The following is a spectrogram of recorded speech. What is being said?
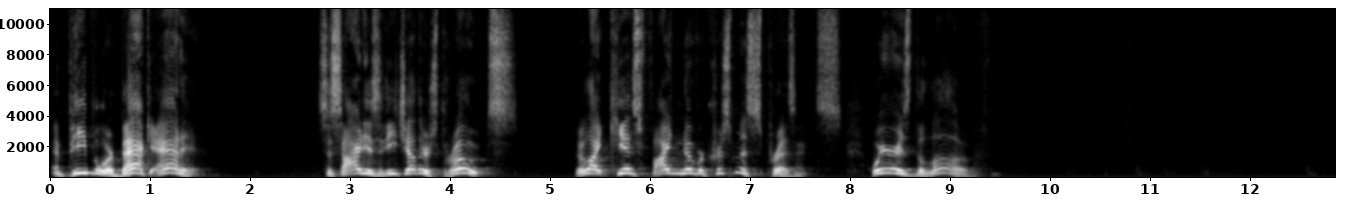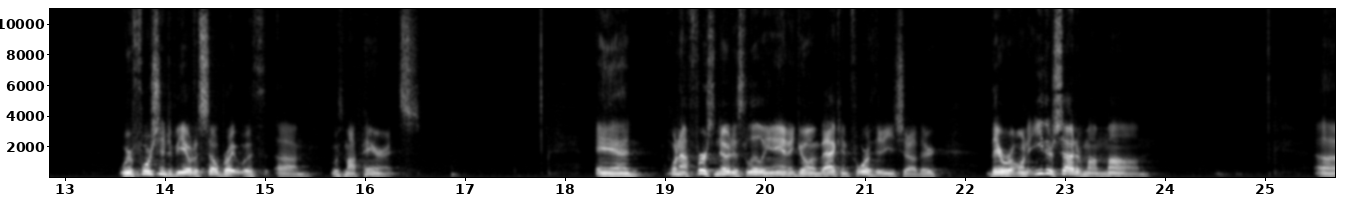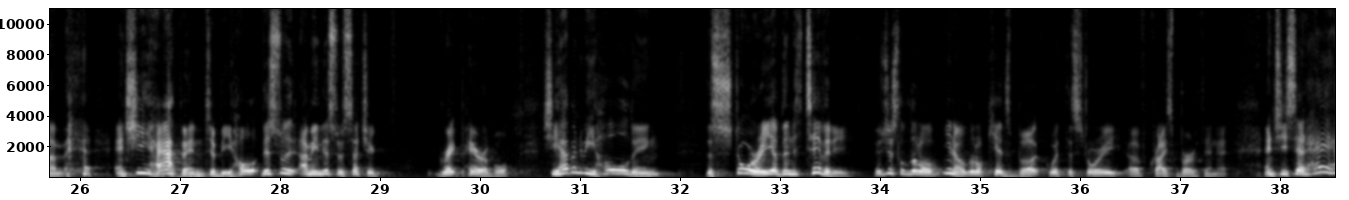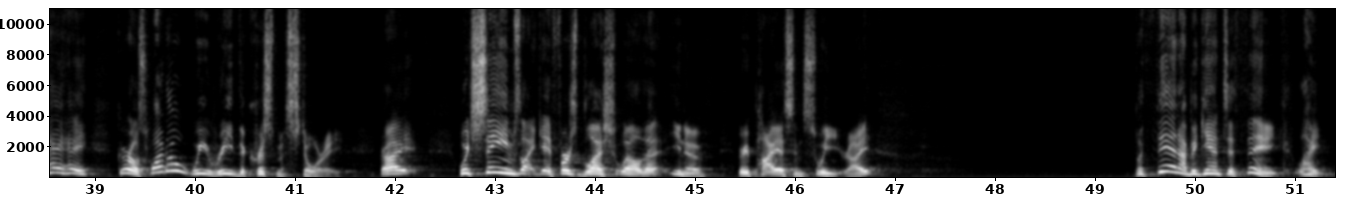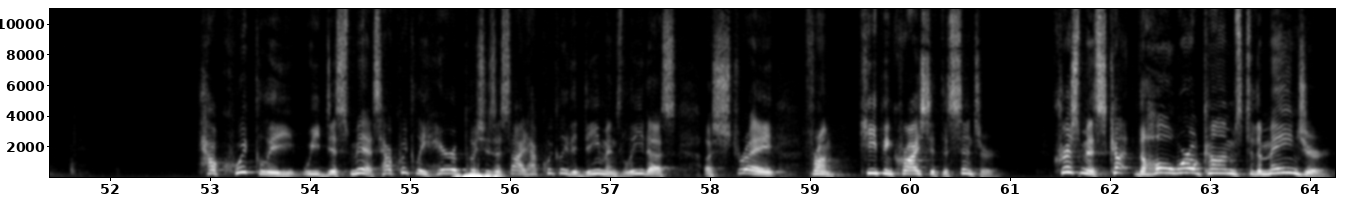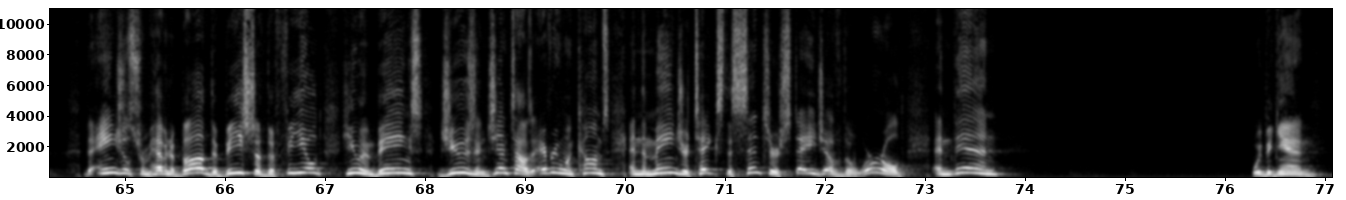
And people are back at it. Society is at each other's throats. They're like kids fighting over Christmas presents. Where is the love? We are fortunate to be able to celebrate with, um, with my parents. And when I first noticed Lily and Anna going back and forth at each other, they were on either side of my mom. Um, and she happened to be hold, this was I mean this was such a great parable. She happened to be holding the story of the Nativity. It was just a little, you know, little kid's book with the story of Christ's birth in it. And she said, Hey, hey, hey, girls, why don't we read the Christmas story? Right? Which seems like at first blush, well, that, you know, very pious and sweet, right? But then I began to think, like, how quickly we dismiss, how quickly Herod pushes aside, how quickly the demons lead us astray from keeping Christ at the center. Christmas, the whole world comes to the manger. The angels from heaven above, the beasts of the field, human beings, Jews and Gentiles, everyone comes, and the manger takes the center stage of the world. And then we begin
